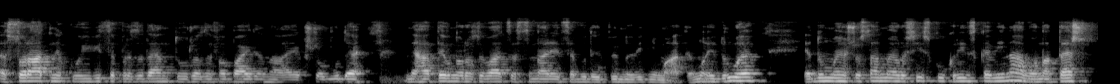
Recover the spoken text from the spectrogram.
е, соратнику і віце-президенту Джозефа Байдена. А якщо буде негативно розвиватися сценарій, це буде відповідно віднімати. Ну і друге, я думаю, що саме російсько-українська війна вона теж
